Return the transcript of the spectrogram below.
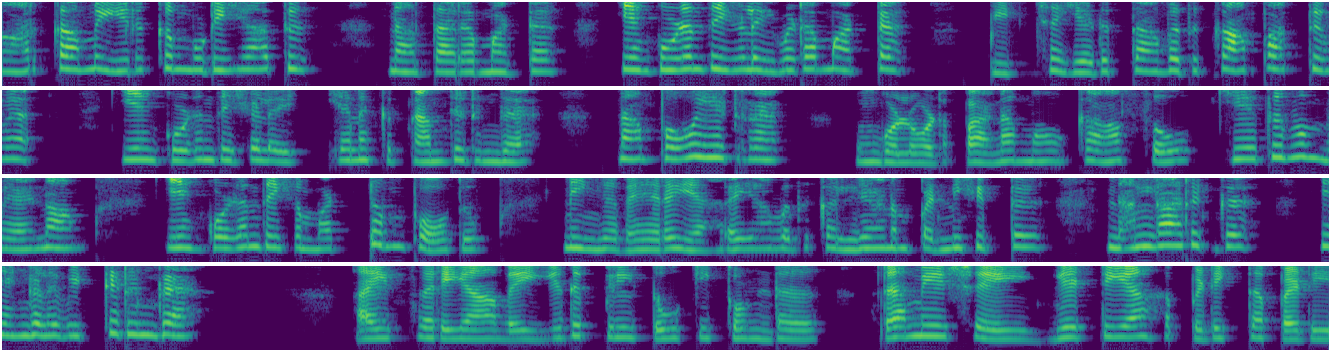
பார்க்காம இருக்க முடியாது. நான் தரமாட்டேன். என் குழந்தைகளை விட மாட்டேன் பிச்சை எடுத்தாவது காப்பாத்துவேன். என் குழந்தைகளை எனக்கு தந்துடுங்க. நான் போயிடுறேன். உங்களோட பணமோ காசோ எதுவும் வேணாம். என் குழந்தைக மட்டும் போதும். நீங்க வேற யாரையாவது கல்யாணம் பண்ணிக்கிட்டு நல்லா இருங்க. எங்களை விட்டுடுங்க. ஐஸ்வர்யாவை இடுப்பில் தூக்கி கொண்டு ரமேஷை கெட்டியாக பிடித்தபடி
